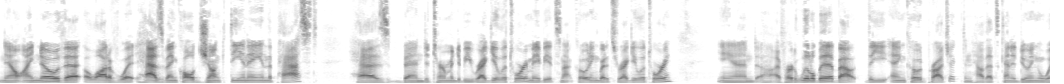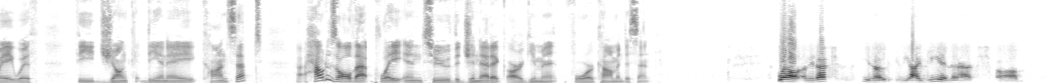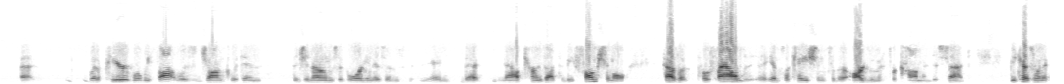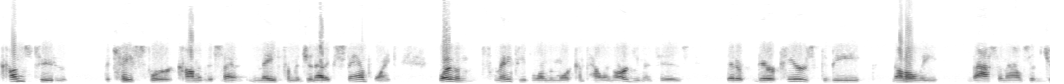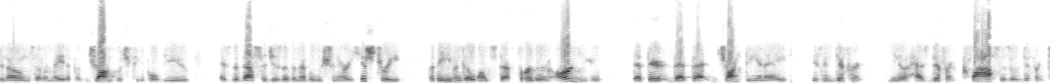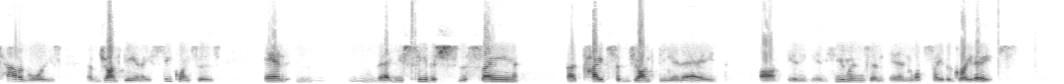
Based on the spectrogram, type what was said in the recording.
Now, I know that a lot of what has been called junk DNA in the past has been determined to be regulatory. Maybe it's not coding, but it's regulatory. And uh, I've heard a little bit about the ENCODE project and how that's kind of doing away with the junk DNA concept. Uh, how does all that play into the genetic argument for common descent? Well, I mean, that's, you know, the idea that uh, what appeared, what we thought was junk within the genomes of organisms and that now turns out to be functional has a profound implication for the argument for common descent. Because when it comes to the case for common descent made from a genetic standpoint, one of the, for many people, one of the more compelling arguments is that there appears to be not only vast amounts of genomes that are made up of junk, which people view as the vestiges of an evolutionary history, but they even go one step further and argue that there that that junk DNA is in different you know has different classes or different categories of junk DNA sequences, and that you see the the same uh, types of junk DNA uh, in in humans and in let's say the great apes.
